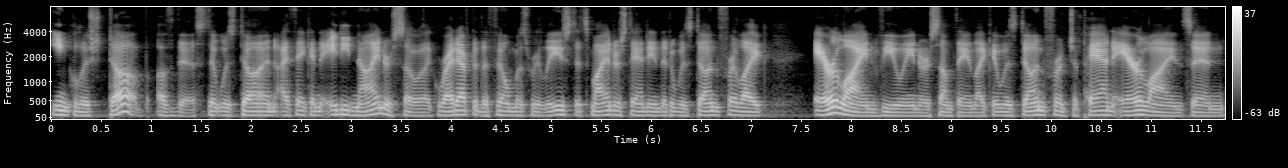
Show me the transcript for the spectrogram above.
English dub of this that was done, I think, in '89 or so, like right after the film was released. It's my understanding that it was done for like airline viewing or something. Like it was done for Japan Airlines and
